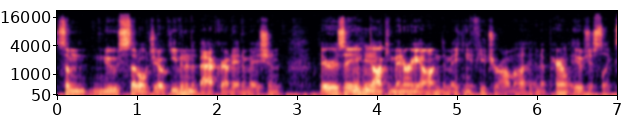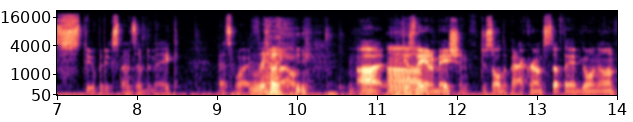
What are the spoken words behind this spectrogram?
some new subtle joke, even in the background animation, There is a documentary on the making of Futurama, and apparently it was just like stupid expensive to make. That's why it Really? out. Uh, because of the Um, animation, just all the background stuff they had going on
